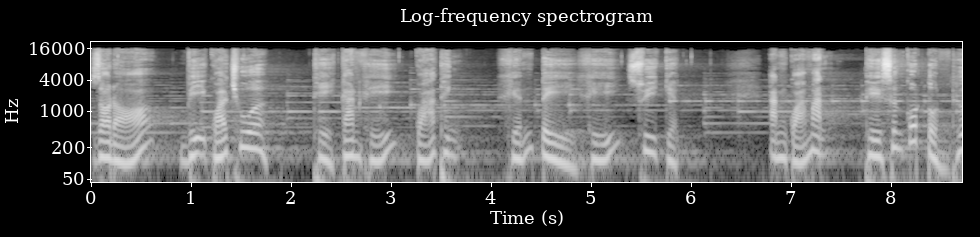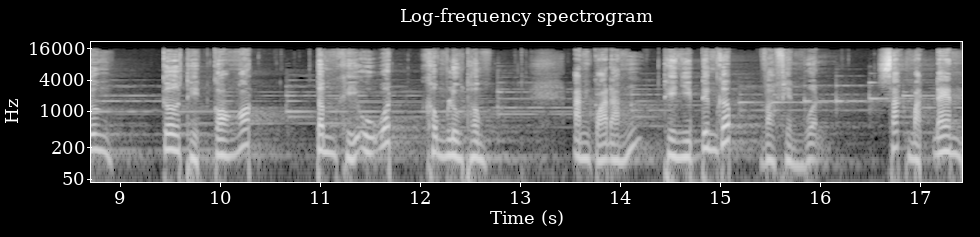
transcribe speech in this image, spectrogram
Do đó, vị quá chua thì can khí quá thịnh, khiến tỳ khí suy kiệt ăn quá mặn thì xương cốt tổn thương, cơ thịt co ngót, tâm khí u uất không lưu thông. Ăn quá đắng thì nhịp tim gấp và phiền muộn, sắc mặt đen,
